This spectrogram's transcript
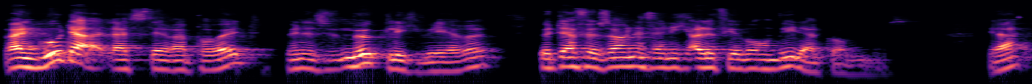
weil ein guter Atlas-Therapeut, wenn es möglich wäre, wird dafür sorgen, dass er nicht alle vier Wochen wiederkommen muss. Ja,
